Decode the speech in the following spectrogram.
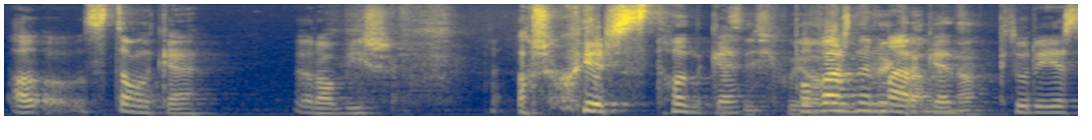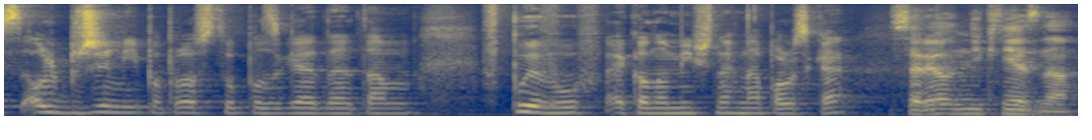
O, stonkę robisz. Oszukujesz stonkę. Poważny market, no. który jest olbrzymi po prostu pod względem tam wpływów ekonomicznych na Polskę. Serio? Nikt nie zna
